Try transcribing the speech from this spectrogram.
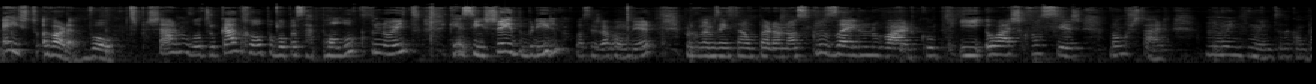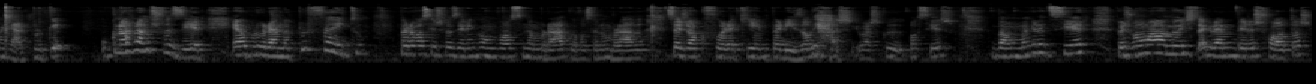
É isto. Agora vou despachar-me, vou trocar de roupa, vou passar para o look de noite, que é assim cheio de brilho, vocês já vão ver, porque vamos então para o nosso cruzeiro no barco e eu acho que vocês vão gostar muito, muito de acompanhar, porque o que nós vamos fazer é o programa perfeito para vocês fazerem com o vosso namorado, com a vossa namorada, seja o que for aqui em Paris. Aliás, eu acho que vocês vão me agradecer, depois vão lá ao meu Instagram ver as fotos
